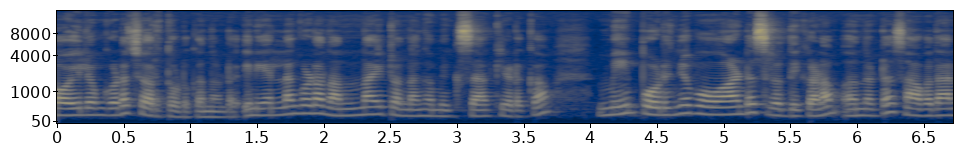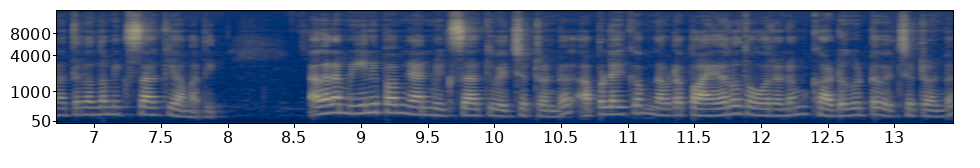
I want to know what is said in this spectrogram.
ഓയിലും കൂടെ ചേർത്ത് കൊടുക്കുന്നുണ്ട്. ഇനി എല്ലാം കൂടെ നന്നായിട്ടൊന്നങ്ങ് മിക്സാക്കി എടുക്കാം മീൻ പൊടിഞ്ഞു പോവാണ്ട് ശ്രദ്ധിക്കണം. എന്നിട്ട് സാവധാനത്തിലൊന്ന് മിക്സാക്കിയാൽ മതി. അങ്ങനെ മീനിപ്പം ഞാൻ മിക്സാക്കി വെച്ചിട്ടുണ്ട്. അപ്പോഴേക്കും നമ്മുടെ പയറ് തോരനും കടുകിട്ട് വെച്ചിട്ടുണ്ട്.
